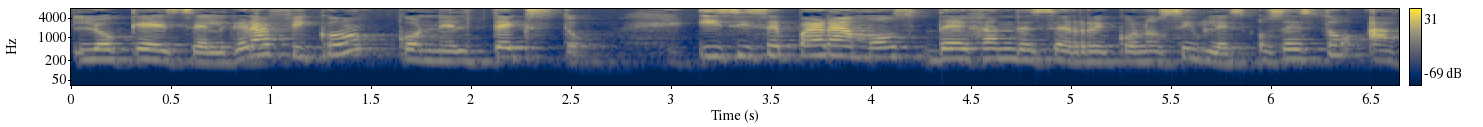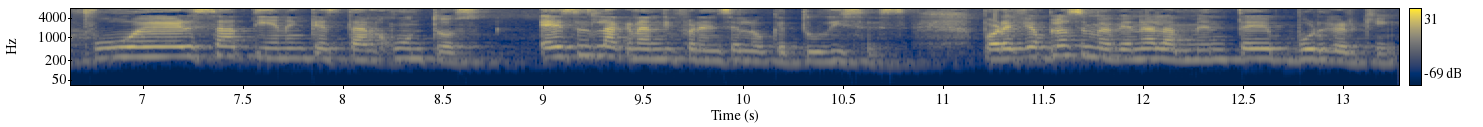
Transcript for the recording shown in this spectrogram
lo que es el gráfico con el texto. Y si separamos, dejan de ser reconocibles. O sea, esto a fuerza tienen que estar juntos. Esa es la gran diferencia en lo que tú dices. Por ejemplo, se me viene a la mente Burger King.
